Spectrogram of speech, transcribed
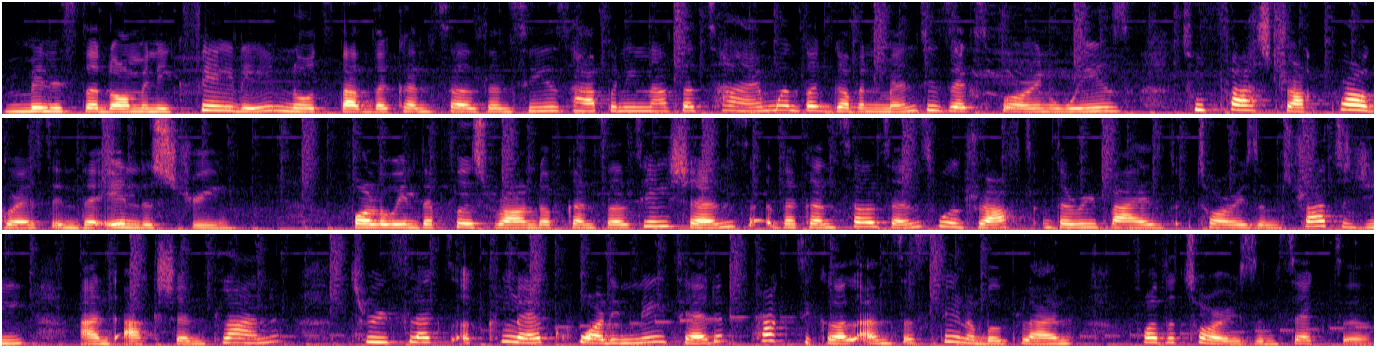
Minister Dominic Fedee notes that the consultancy is happening at a time when the government is exploring ways to fast-track progress in the industry. Following the first round of consultations, the consultants will draft the revised tourism strategy and action plan to reflect a clear, coordinated, practical and sustainable plan for the tourism sector.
